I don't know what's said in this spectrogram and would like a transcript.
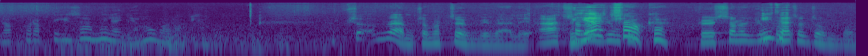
De akkor a pénzem mi legyen? Hova rakjuk? Nem tudom, a többi mellé. Ugye Átszaladjunk, csak? a- főszaladjunk Ide- ott a dombon.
